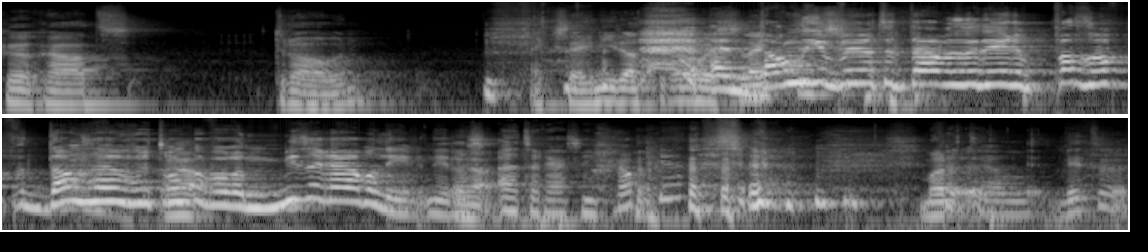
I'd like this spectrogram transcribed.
Je gaat trouwen. Ik zeg niet dat trouwen En dan is. gebeurt het, dames en heren, pas op, dan zijn we vertrokken Ja. voor een miserabel leven. Nee, dat is uiteraard een grapje. Maar eh, Vertel. weet je,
